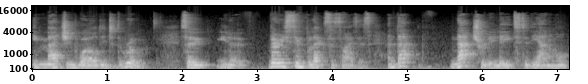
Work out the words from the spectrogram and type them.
imagined world into the room. So, you know, very simple exercises. And that naturally leads to the animal.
